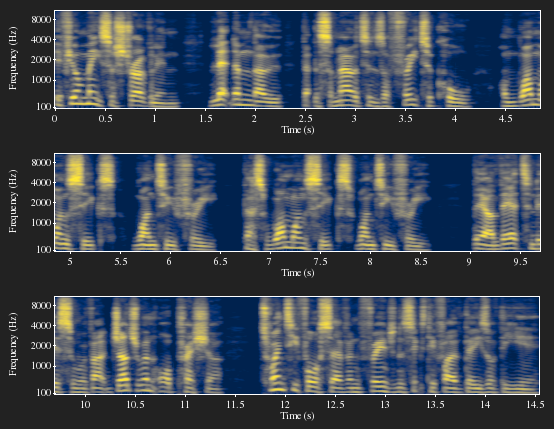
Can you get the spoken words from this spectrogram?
If your mates are struggling, let them know that the Samaritans are free to call on 116 123. That's 116 123. They are there to listen without judgment or pressure 24 7, 365 days of the year.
